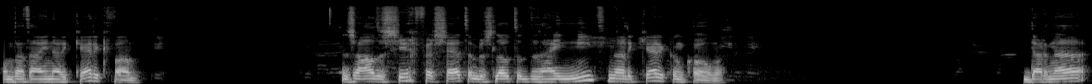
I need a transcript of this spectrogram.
omdat hij naar de kerk kwam. En ze hadden zich verzet en besloten dat hij niet naar de kerk kon komen. Daarna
